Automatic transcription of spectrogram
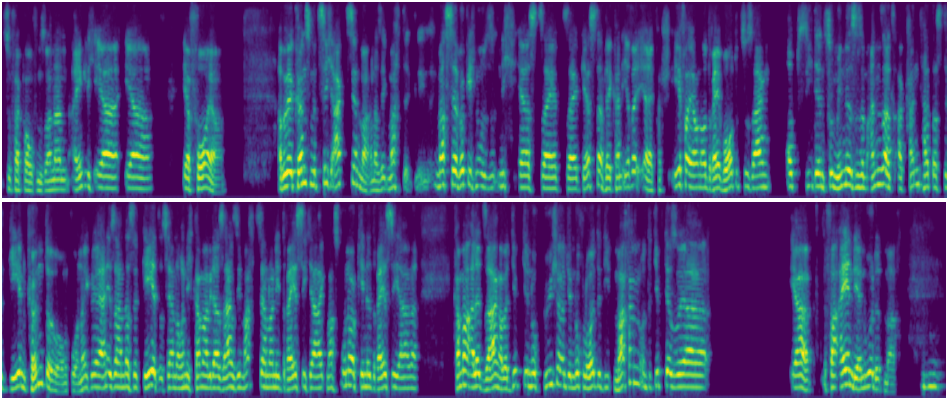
zu verkaufen, sondern eigentlich eher, eher, eher vorher. Aber wir können es mit zig Aktien machen. Also ich mache es ja wirklich nur nicht erst seit, seit gestern. Vielleicht kann Eva, äh, Eva ja auch noch drei Worte zu sagen, ob sie denn zumindest im Ansatz erkannt hat, dass das gehen könnte irgendwo. Ne? Ich will ja nicht sagen, dass es das geht. Das ist ja noch nicht, kann man wieder sagen, sie macht es ja noch nicht 30 Jahre, ich mache es auch noch keine 30 Jahre. Kann man alles sagen, aber es gibt genug Bücher und genug Leute, die es machen und es gibt ja so ja, ja, einen Verein, der nur das macht. Mhm.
